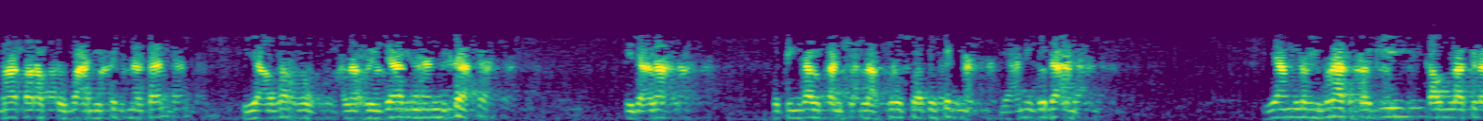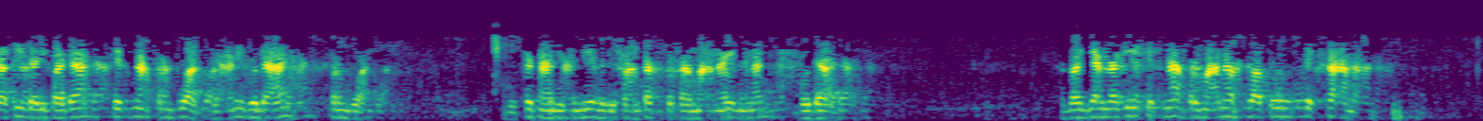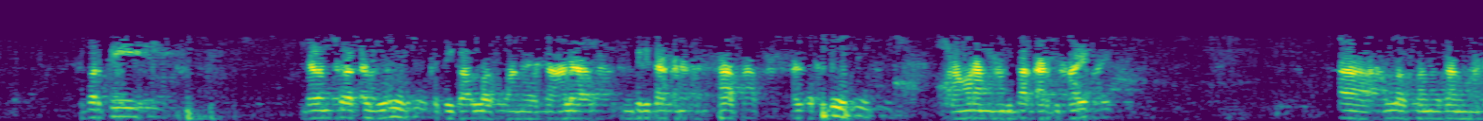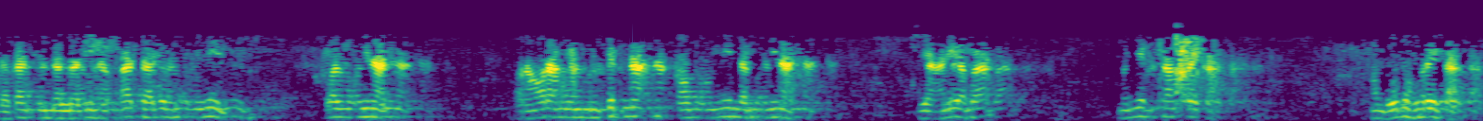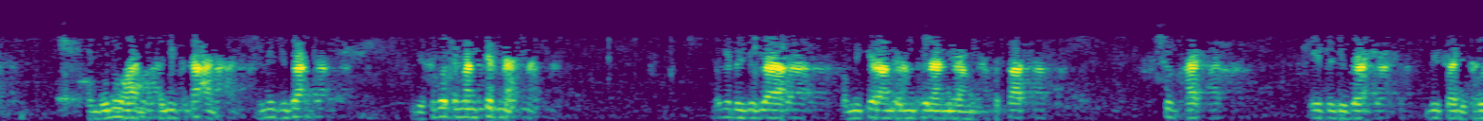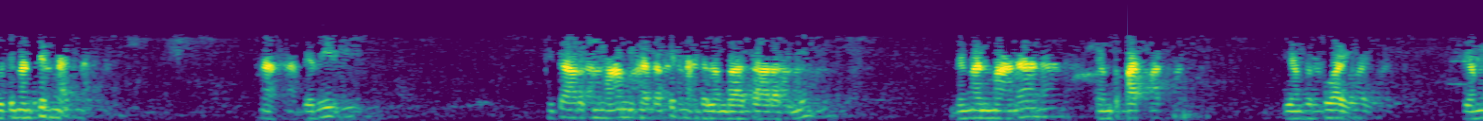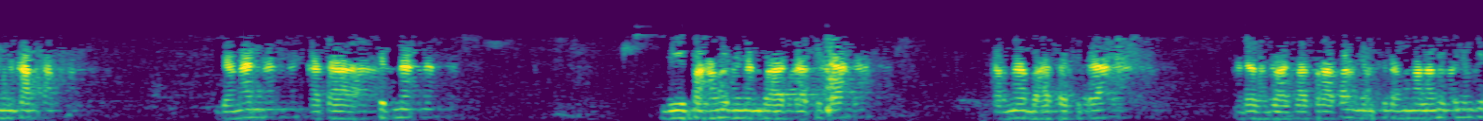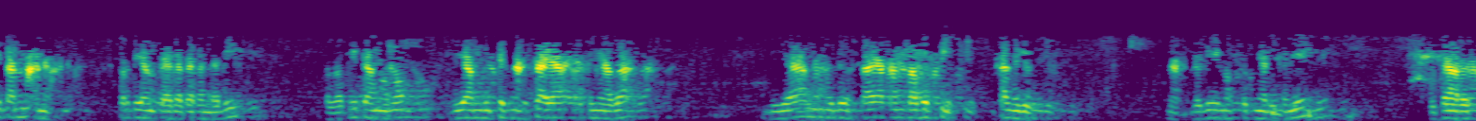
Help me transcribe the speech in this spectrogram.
maka taraktu ba'di fitnatan ya adarru 'ala rijal min nisa Tidaklah kutinggalkan setelah suatu fitnah, yakni godaan yang lebih berat bagi kaum laki-laki daripada fitnah perempuan, yakni godaan perempuan di fitnah di sini lebih pantas kita maknai dengan godaan Sebagian lagi fitnah bermakna suatu siksaan. Seperti dalam surat Al-Buruj ketika Allah Subhanahu wa taala menceritakan ashab al-ukhdud orang-orang yang dibakar di parit Allah Subhanahu mengatakan innal ladzina qatalul mu'minin wal mu'minat orang-orang yang menfitnah kaum mukminin dan mukminat yakni apa menyiksa mereka, membunuh mereka, pembunuhan, penyiksaan. Ini juga disebut dengan fitnah. Begitu juga pemikiran-pemikiran yang sesat, subhat, itu juga bisa disebut dengan fitnah. Nah, jadi kita harus memahami kata fitnah dalam bahasa Arab ini dengan makna yang tepat, yang sesuai yang lengkap. Jangan kata fitnah dipahami dengan bahasa kita karena bahasa kita adalah bahasa serapan yang sudah mengalami penyempitan makna. Seperti yang saya katakan tadi, kalau kita ngomong dia menfitnah saya artinya apa? Dia menuduh saya tanpa bukti, kan begitu. Nah, jadi maksudnya di sini kita harus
